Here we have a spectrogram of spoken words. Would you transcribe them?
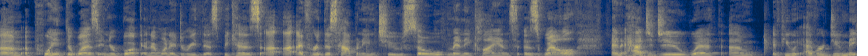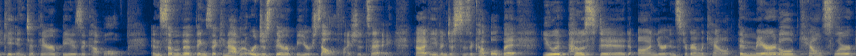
um, a point there was in your book, and I wanted to read this because I, I've heard this happening to so many clients as well. And it had to do with um, if you ever do make it into therapy as a couple and some of the things that can happen, or just therapy yourself, I should say, not even just as a couple. But you had posted on your Instagram account the marital counselor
